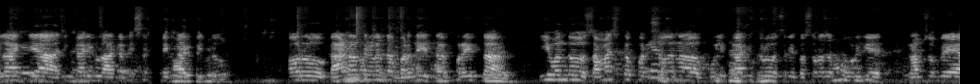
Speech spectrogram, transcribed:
ಇಲಾಖೆಯ ಅಧಿಕಾರಿಗಳು ಆಗಮಿಸಬೇಕಾಗಿತ್ತು. ಅವರು ಕಾರಣಾಂತರಗಳಿಂದ ಬರದೇ ಇದ್ದ ಪ್ರಯುಕ್ತ ಈ ಒಂದು ಸಾಮಾಜಿಕ ಪರಿಶೋಧನಾ ಕೂಲಿ ಕಾರ್ಮಿಕರು ಶ್ರೀ ಬಸವರಾಜಪ್ಪ ಅವರಿಗೆ ಗ್ರಾಮಸಭೆಯ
